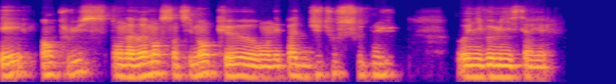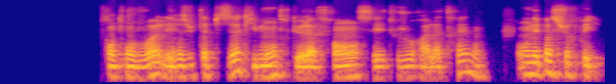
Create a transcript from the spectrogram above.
Et en plus, on a vraiment le sentiment qu'on n'est pas du tout soutenu au niveau ministériel. Quand on voit les résultats PISA qui montrent que la France est toujours à la traîne, on n'est pas surpris,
